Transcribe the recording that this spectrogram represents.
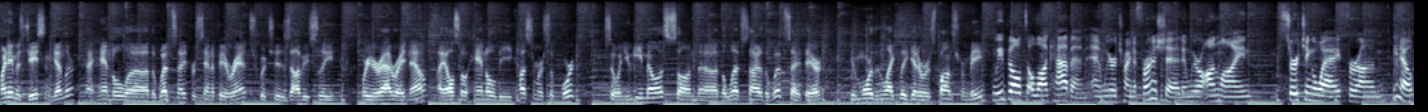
My name is Jason Gendler. I handle uh, the website for Santa Fe Ranch, which is obviously where you're at right now. I also handle the customer support. So when you email us on uh, the left side of the website there, you're more than likely to get a response from me. We built a log cabin and we were trying to furnish it and we were online searching away for, um, you know,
